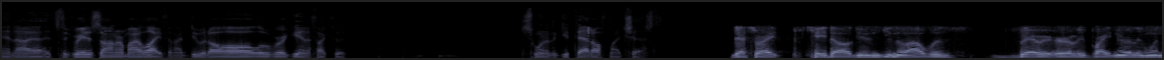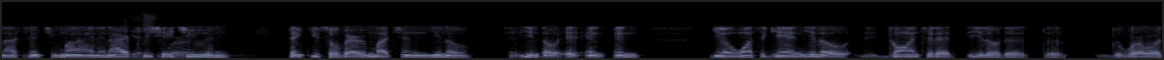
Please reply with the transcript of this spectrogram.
and I, it's the greatest honor of my life, and I'd do it all over again if I could. Just wanted to get that off my chest. That's right, K Dog, and you know I was very early, bright and early when I sent you mine, and I yes, appreciate you, you, and thank you so very much. And you know, you know, and and you know, once again, you know, going to that, you know, the the, the World War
